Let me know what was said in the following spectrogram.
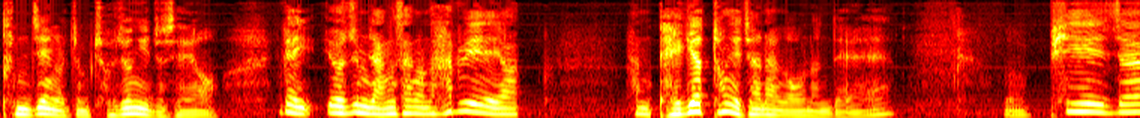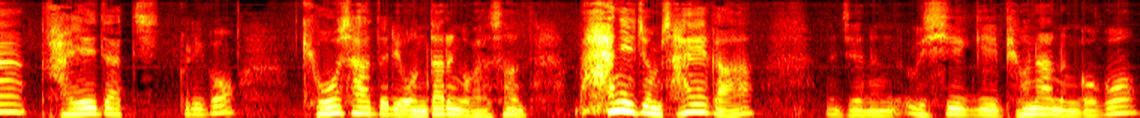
분쟁을 좀 조정해 주세요. 그러니까 요즘 양상은 하루에 약 한 100여 통의 전화가 오는데 어, 피해자, 가해자 그리고 교사들이 온다는 거 봐선 많이 좀 사회가 이제는 의식이 변하는 거고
